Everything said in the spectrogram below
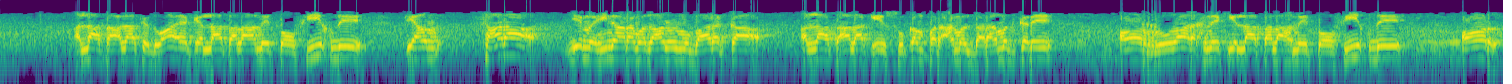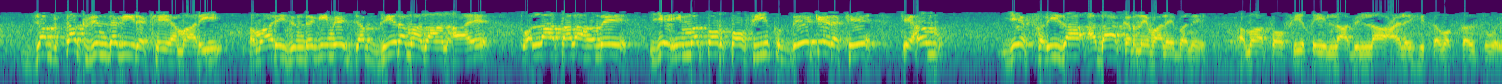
اللہ تعالیٰ سے دعا ہے کہ اللہ تعالیٰ ہمیں توفیق دے کہ ہم سارا یہ مہینہ رمضان المبارک کا اللہ تعالیٰ کے اس حکم پر عمل درآمد کرے اور روزہ رکھنے کی اللہ تعالیٰ ہمیں توفیق دے۔ اور جب تک زندگی رکھے ہماری ہماری زندگی میں جب بھی رمضان آئے تو اللہ تعالی ہمیں یہ ہمت اور توفیق دے کے رکھے کہ ہم یہ فریضہ ادا کرنے والے بنے۔ اما توفیقی اللہ بلّہ علیہ توکل تو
